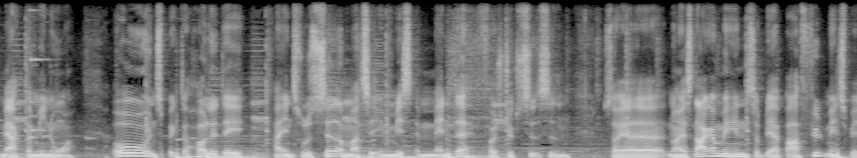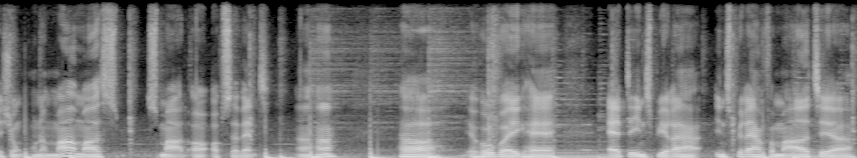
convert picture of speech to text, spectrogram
Mærk dig mine ord. Åh, oh, Inspector Holiday har introduceret mig til Miss Amanda for et stykke tid siden. Så jeg, når jeg snakker med hende, så bliver jeg bare fyldt med inspiration. Hun er meget, meget smart og observant. Aha. Oh, jeg håber ikke, at det inspirerer, inspirerer ham for meget til at,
